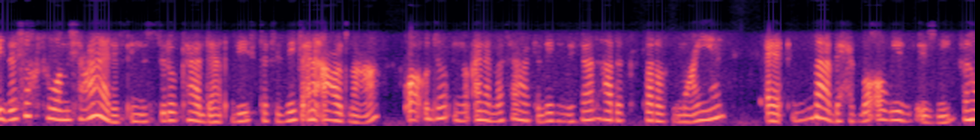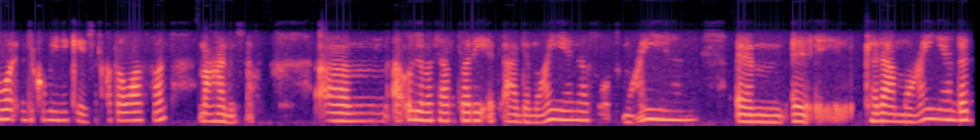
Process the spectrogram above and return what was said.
إذا شخص هو مش عارف انه السلوك هذا بيستفزني فأنا أقعد معه وأقول له إنه أنا مثلا على سبيل المثال هذا التصرف المعين آه، ما بحبه أو يزعجني. فهو ال communication أتواصل مع هذا الشخص. أقول له مثلا طريقة قعدة معينة صوت معين كلام معين رد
